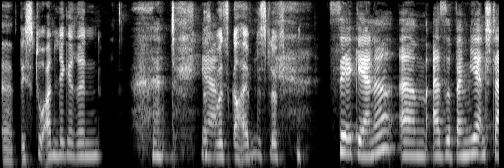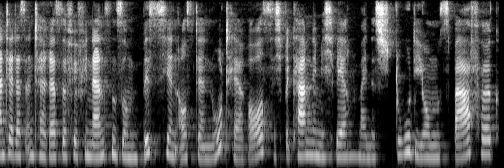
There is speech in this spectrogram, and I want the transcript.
Äh, bist du Anlegerin? Das ja. das Geheimnis lüften. Sehr gerne. Ähm, also bei mir entstand ja das Interesse für Finanzen so ein bisschen aus der Not heraus. Ich bekam nämlich während meines Studiums BAföG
